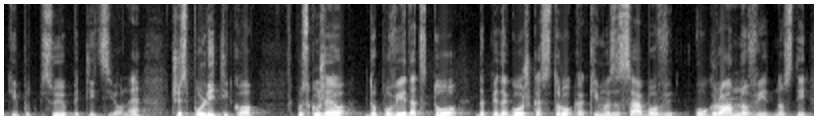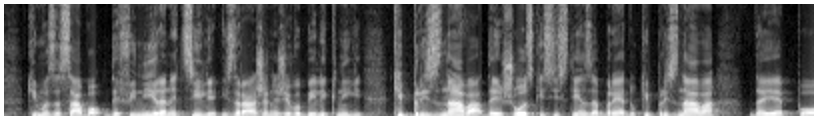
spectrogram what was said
ki podpisujejo peticijo, ne, čez politiko, poskušajo dopovedati to, da pedagoška stroka, ki ima za sabo ogromno vednosti, ki ima za sabo definirane cilje, izražene že v beli knjigi, ki priznava, da je šolski sistem za bredu, ki priznava, da je po,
